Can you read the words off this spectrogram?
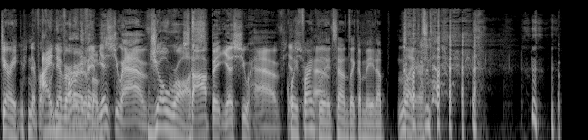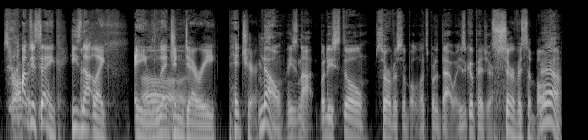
Jerry, You've never, I never heard, of him. Yes, you have. Joe Ross. Stop it. Yes, you have. Yes, Quite you frankly, have. it sounds like a made up no, player. Wrong I'm just you? saying he's not like a legendary pitcher. No, he's not, but he's still serviceable. Let's put it that way. He's a good pitcher. Serviceable. Yeah,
